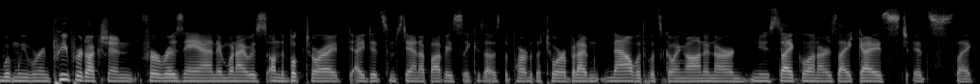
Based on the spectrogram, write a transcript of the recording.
when we were in pre-production for Roseanne and when I was on the book tour I I did some stand up obviously because I was the part of the tour but I'm now with what's going on in our news cycle and our zeitgeist it's like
